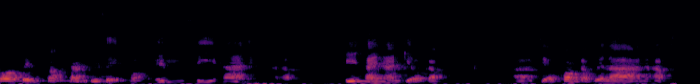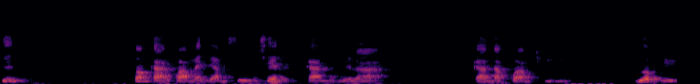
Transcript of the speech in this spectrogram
ก็เป็นฟังก์ชันพิเศษของ MC51 นะครับ ที่ใช้งานเกี่ยวกับเกี่ยวข้องกับเวลานะครับ ซึ่งต้องการความแม่นยำสูง เช่น การหมุนเวลา การนับความถี่ รวมถึง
